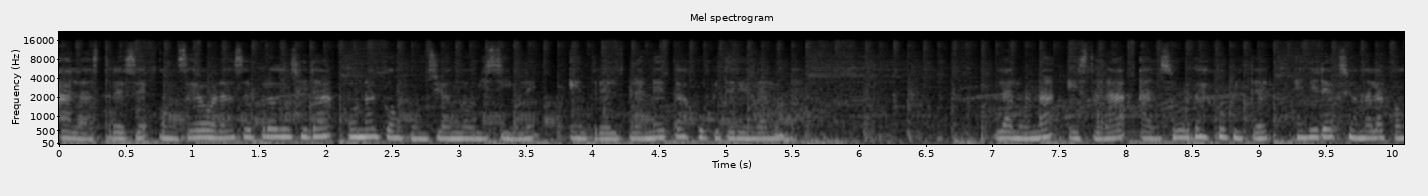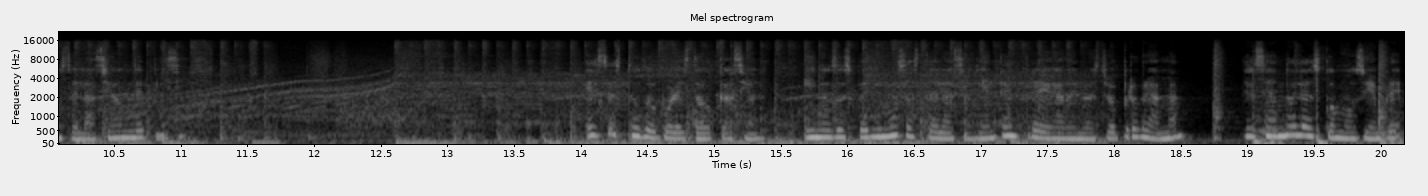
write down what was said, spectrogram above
a las 13.11 horas se producirá una conjunción no visible entre el planeta Júpiter y la Luna la Luna estará al sur de Júpiter en dirección a la constelación de Pisces. Esto es todo por esta ocasión y nos despedimos hasta la siguiente entrega de nuestro programa, deseándoles como siempre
